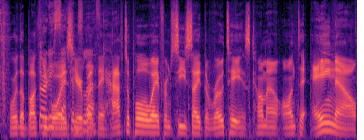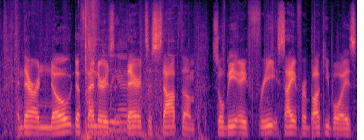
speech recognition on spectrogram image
for the Bucky Boiz seconds here, but they have to pull away from C site. The rotate has come out onto A now, and there are no defenders there to stop them. So it'll be a free site for Bucky Boiz.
